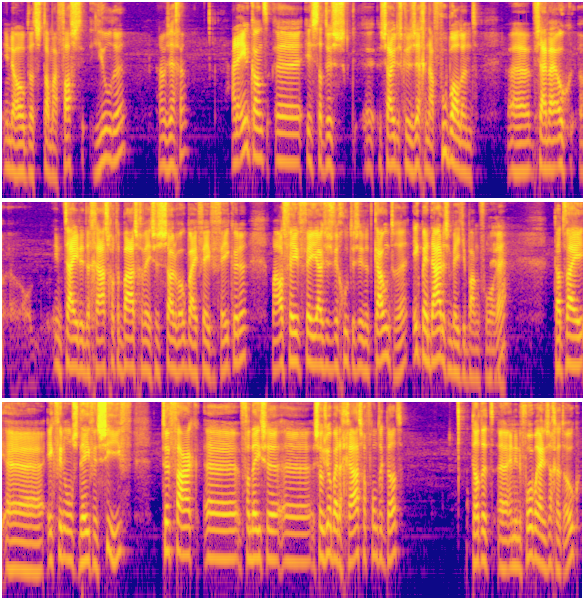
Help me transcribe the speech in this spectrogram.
In de hoop dat ze het dan maar vasthielden, gaan we zeggen. Aan de ene kant eh, is dat dus, eh, zou je dus kunnen zeggen, nou voetballend eh, zijn wij ook in tijden de graafschap de baas geweest. Dus zouden we ook bij VVV kunnen. Maar als VVV juist dus weer goed is in het counteren, ik ben daar dus een beetje bang voor. Ja. Hè? Dat wij, ik vind ons defensief te vaak van deze, sowieso bij de graafschap vond ik dat. Dat het, en in de voorbereiding zag ik dat ook.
